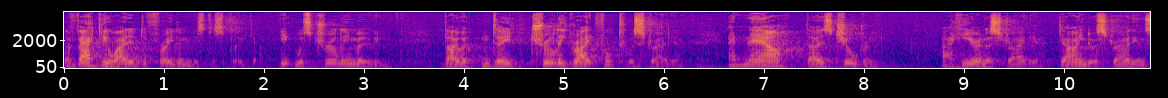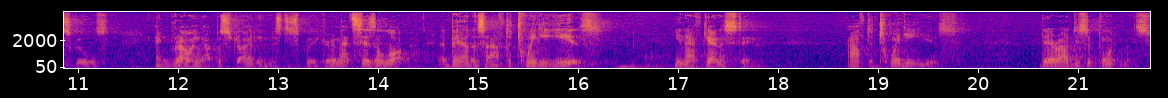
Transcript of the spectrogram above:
evacuated to freedom, Mr Speaker. It was truly moving. They were indeed truly grateful to Australia. And now those children are here in Australia, going to Australian schools and growing up Australian, Mr Speaker. And that says a lot about us after 20 years in Afghanistan. After 20 years, there are disappointments.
